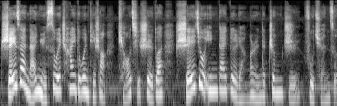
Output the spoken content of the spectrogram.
谁在男女思维差异的问题上挑起事端，谁就应该对两个人的争执负全责；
